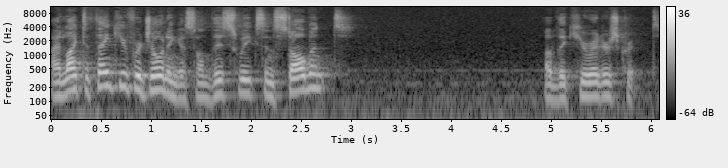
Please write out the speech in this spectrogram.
I'd like to thank you for joining us on this week's installment of the Curator's Crypt.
